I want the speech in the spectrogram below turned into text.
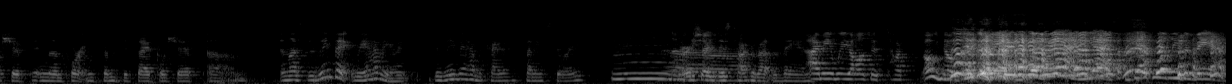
discipleship and the importance of discipleship. Um, unless does anybody we haven't even does anybody have a kind of a funny story, Mm, or should I just talk about the van? I mean, we all just talk. Oh no, the van, the van. Yes, definitely the van.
